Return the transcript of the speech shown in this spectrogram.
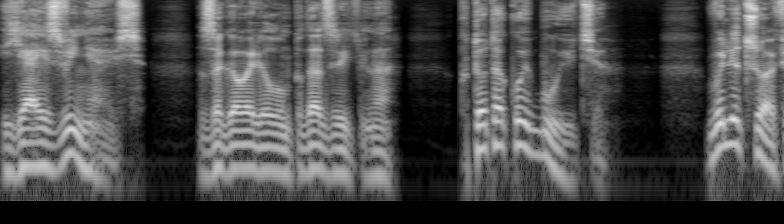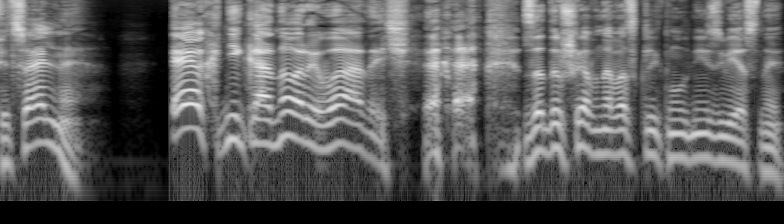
«Я извиняюсь», — заговорил он подозрительно. «Кто такой будете? Вы лицо официальное?» «Эх, Никанор Иванович!» — задушевно воскликнул неизвестный.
